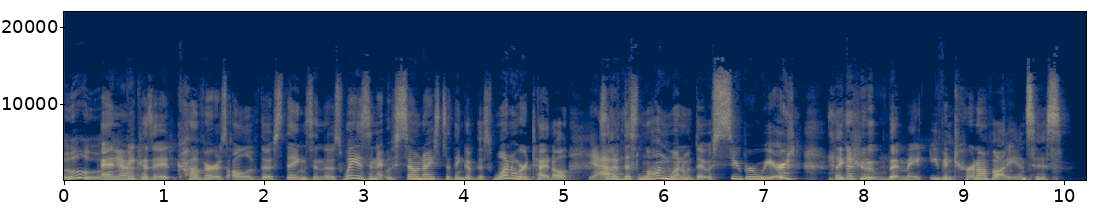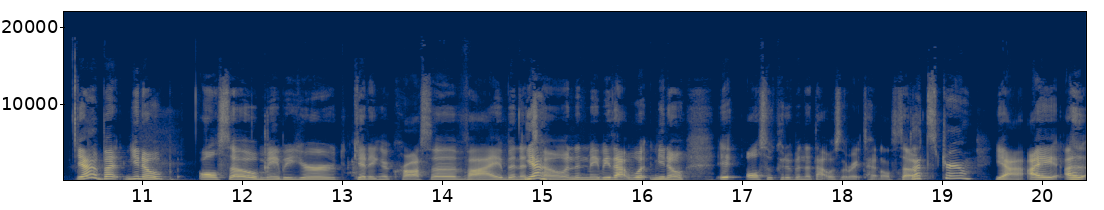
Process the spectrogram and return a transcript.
Ooh. and yeah. because it covers all of those things in those ways and it was so nice to think of this one word title Yeah. instead of this long one that was super weird like who that may even turn off audiences Yeah, but you know, also maybe you're getting across a vibe and a Yeah. tone and maybe that would you know it also could have been that that was the right title so That's true. yeah i a,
